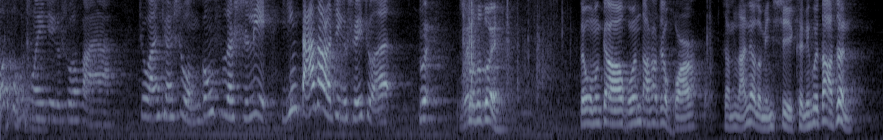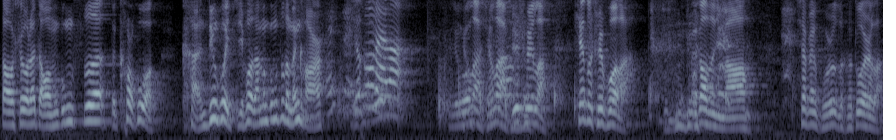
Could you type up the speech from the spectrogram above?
哎，我可不同意这个说法呀！这完全是我们公司的实力已经达到了这个水准。对，说的对。等我们干完宏恩大厦这活儿，咱们蓝鸟的名气肯定会大振。到时候来找我们公司的客户，肯定会挤破咱们公司的门槛儿。哎，刘工来了。行了行了，别吹了，天都吹破了。我告诉你们啊，下面苦日子可多着了，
